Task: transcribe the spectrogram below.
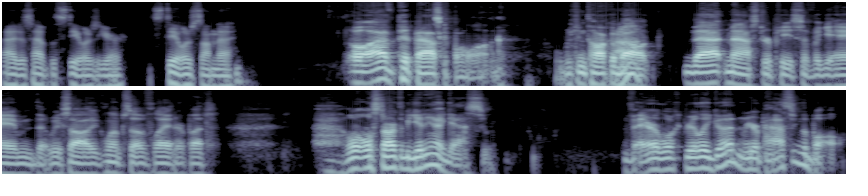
I just have the Steelers gear. It's Steelers Sunday. Oh, I have Pitt basketball on. We can talk about uh, that masterpiece of a game that we saw a glimpse of later, but We'll, we'll start at the beginning, I guess. Veer looked really good, and we were passing the ball.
